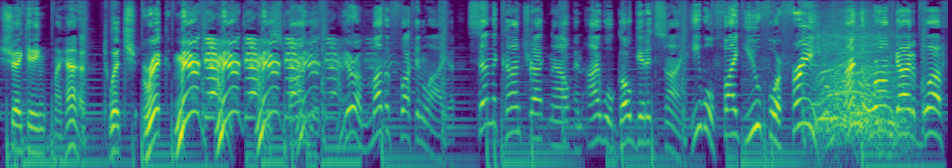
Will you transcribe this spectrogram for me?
Shaking my head. Twitch, Rick Mirigian! Mirigian! Mirigian! You're a motherfucking liar. Send the contract now and I will go get it signed. He will fight you for free. I'm the wrong guy to bluff.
